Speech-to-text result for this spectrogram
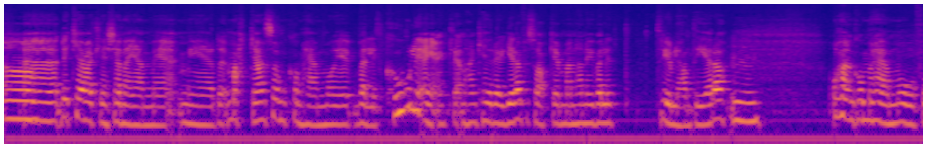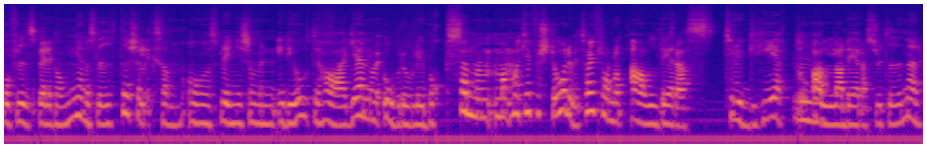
Eh, det kan jag verkligen känna igen med, med Mackan som kom hem och är väldigt cool egentligen. Han kan ju reagera för saker men han är ju väldigt trevlig att hantera. Mm. Och han kommer hem och får frispel i gången och sliter sig liksom. Och springer som en idiot i hagen och är orolig i boxen. Men man, man kan ju förstå det, vi tar ifrån dem all deras trygghet och Mm. alla deras rutiner.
